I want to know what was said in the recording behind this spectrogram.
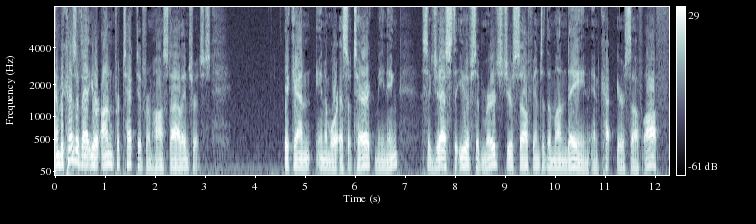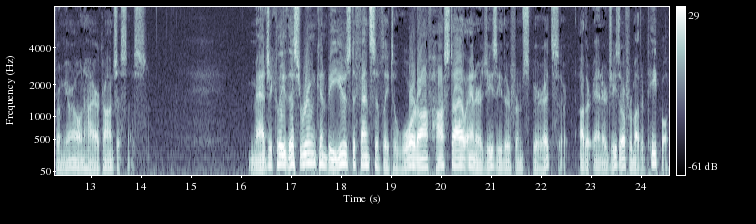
and because of that, you're unprotected from hostile interests. It can, in a more esoteric meaning, suggest that you have submerged yourself into the mundane and cut yourself off from your own higher consciousness. Magically, this rune can be used defensively to ward off hostile energies, either from spirits or other energies or from other people.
